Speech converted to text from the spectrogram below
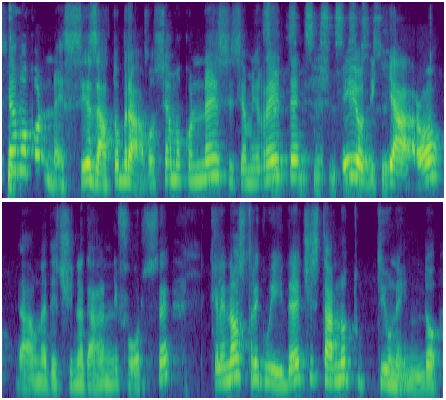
Siamo connessi, esatto, bravo, siamo connessi, siamo in rete sì, sì, sì, e io dichiaro da una decina d'anni forse che le nostre guide ci stanno tutti unendo,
